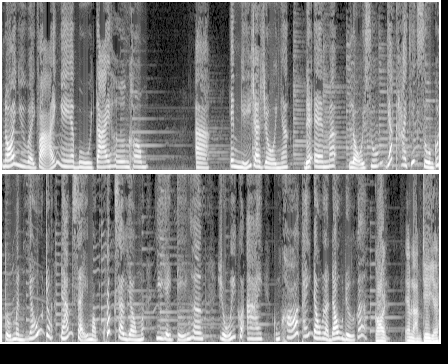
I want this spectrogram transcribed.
Nói như vậy phải nghe bùi tai hơn không? À em nghĩ ra rồi nha. Để em á lội xuống dắt hai chiếc xuồng của tụi mình giấu trong đám sậy mọc khuất sao dòng á. Như vậy tiện hơn. Rủi có ai cũng khó thấy đâu là đâu được á. Coi em làm chi vậy?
